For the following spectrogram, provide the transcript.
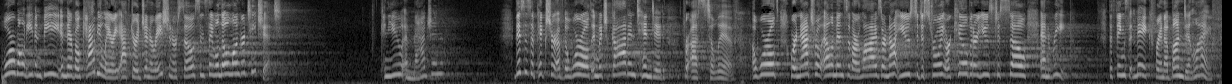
War won't even be in their vocabulary after a generation or so since they will no longer teach it. Can you imagine? This is a picture of the world in which God intended for us to live a world where natural elements of our lives are not used to destroy or kill, but are used to sow and reap, the things that make for an abundant life.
